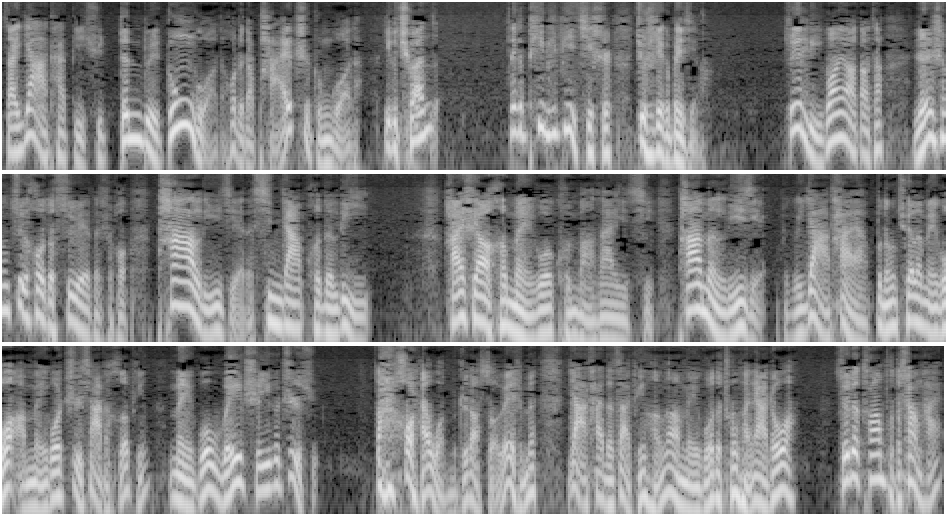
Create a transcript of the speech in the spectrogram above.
在亚太地区针对中国的或者叫排斥中国的一个圈子。那个 T P P 其实就是这个背景啊。所以，李光耀到他人生最后的岁月的时候，他理解的新加坡的利益，还是要和美国捆绑在一起。他们理解这个亚太啊，不能缺了美国啊，美国治下的和平，美国维持一个秩序。但是后来我们知道，所谓什么亚太的再平衡啊，美国的重返亚洲啊，随着特朗普的上台，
